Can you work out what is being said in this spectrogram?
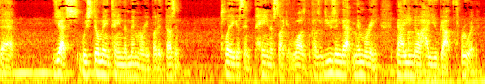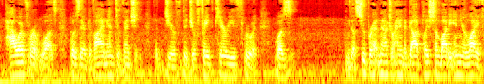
that, yes, we still maintain the memory, but it doesn't plague us and pain us like it was because using that memory, now you know how you got through it. However it was, was there divine intervention? Did your, did your faith carry you through it? Was the supernatural hand of God place somebody in your life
